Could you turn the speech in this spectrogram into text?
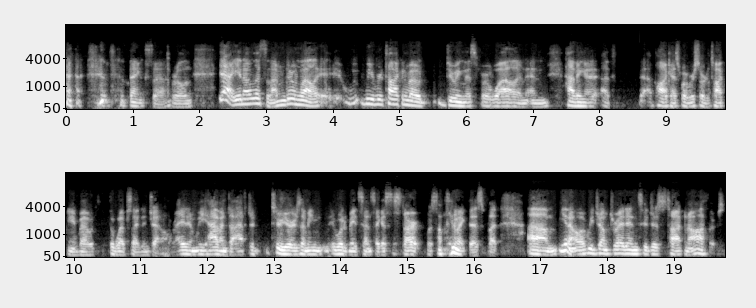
Thanks, uh, Roland. Yeah, you know, listen, I'm doing well. We were talking about doing this for a while and, and having a, a, a podcast where we're sort of talking about the website in general, right? And we haven't, after two years, I mean, it would have made sense, I guess, to start with something like this. But, um, you know, we jumped right into just talking to authors.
